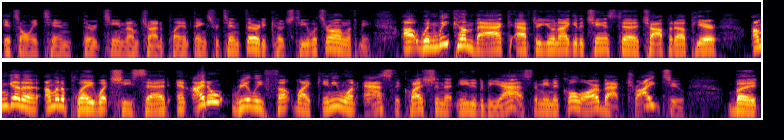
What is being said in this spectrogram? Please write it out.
it's only 10, 13, and I'm trying to plan things for 10:30. Coach T, what's wrong with me? Uh, when we come back after you and I get a chance to chop it up here, I'm gonna I'm gonna play what she said, and I don't really felt like anyone asked the question that needed to be asked. I mean, Nicole Auerbach tried to, but.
